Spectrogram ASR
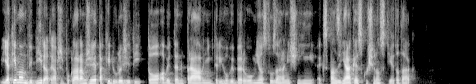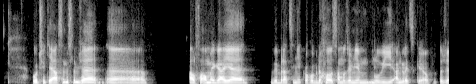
jak je mám vybírat? Já předpokládám, že je taky důležitý to, aby ten právník, který ho vyberu, měl s tou zahraniční expanzí nějaké zkušenosti. Je to tak? Určitě. Já si myslím, že uh, alfa omega je vybrat si někoho, kdo samozřejmě mluví anglicky, jo, protože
